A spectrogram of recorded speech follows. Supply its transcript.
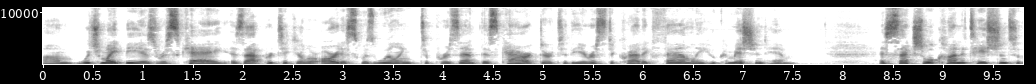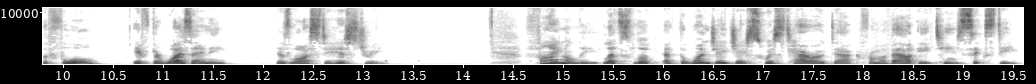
um, which might be as risque as that particular artist was willing to present this character to the aristocratic family who commissioned him. A sexual connotation to the fool, if there was any, is lost to history. Finally, let's look at the 1JJ Swiss Tarot deck from about 1860.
